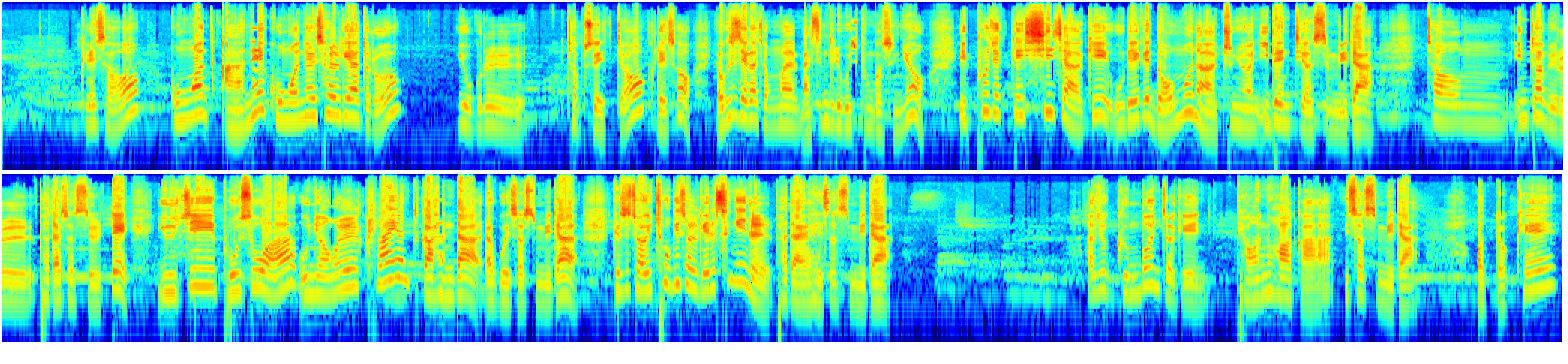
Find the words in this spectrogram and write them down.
그래서 공원 안에 공원을 설계하도록 요구를 접수했죠. 그래서 여기서 제가 정말 말씀드리고 싶은 것은요. 이 프로젝트의 시작이 우리에게 너무나 중요한 이벤트였습니다. 처음 인터뷰를 받았었을 때 유지 보수와 운영을 클라이언트가 한다라고 했었습니다. 그래서 저희 초기 설계를 승인을 받아야 했었습니다. 아주 근본적인 변화가 있었습니다. 어떻게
